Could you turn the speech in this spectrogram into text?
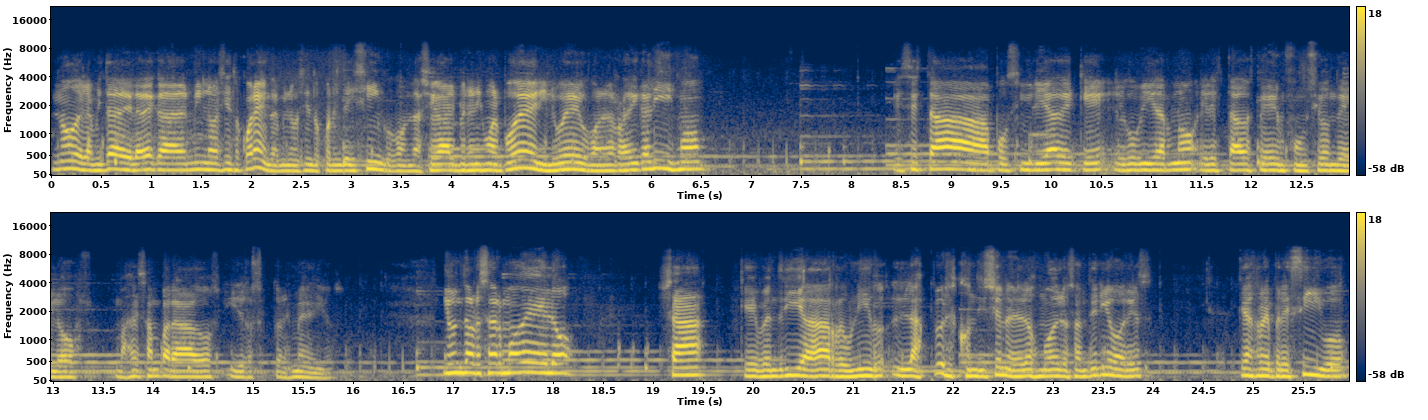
¿no? de la mitad de la década de 1940, 1945, con la llegada del peronismo al poder y luego con el radicalismo, es esta posibilidad de que el gobierno, el Estado esté en función de los más desamparados y de los sectores medios. Y un tercer modelo, ya que vendría a reunir las peores condiciones de los modelos anteriores, que es represivo,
